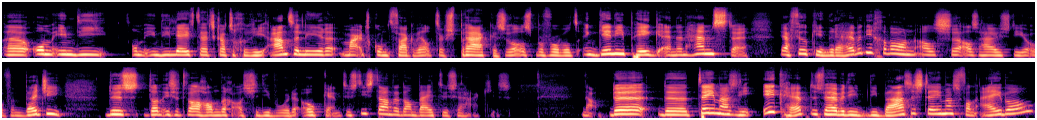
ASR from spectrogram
uh, om, in die, om in die leeftijdscategorie aan te leren, maar het komt vaak wel ter sprake, zoals bijvoorbeeld een guinea pig en een hamster. Ja, veel kinderen hebben die gewoon als, uh, als huisdier of een budgie. Dus dan is het wel handig als je die woorden ook kent. Dus die staan er dan bij tussen haakjes. Nou, de, de thema's die ik heb, dus we hebben die, die basisthema's van IBO.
